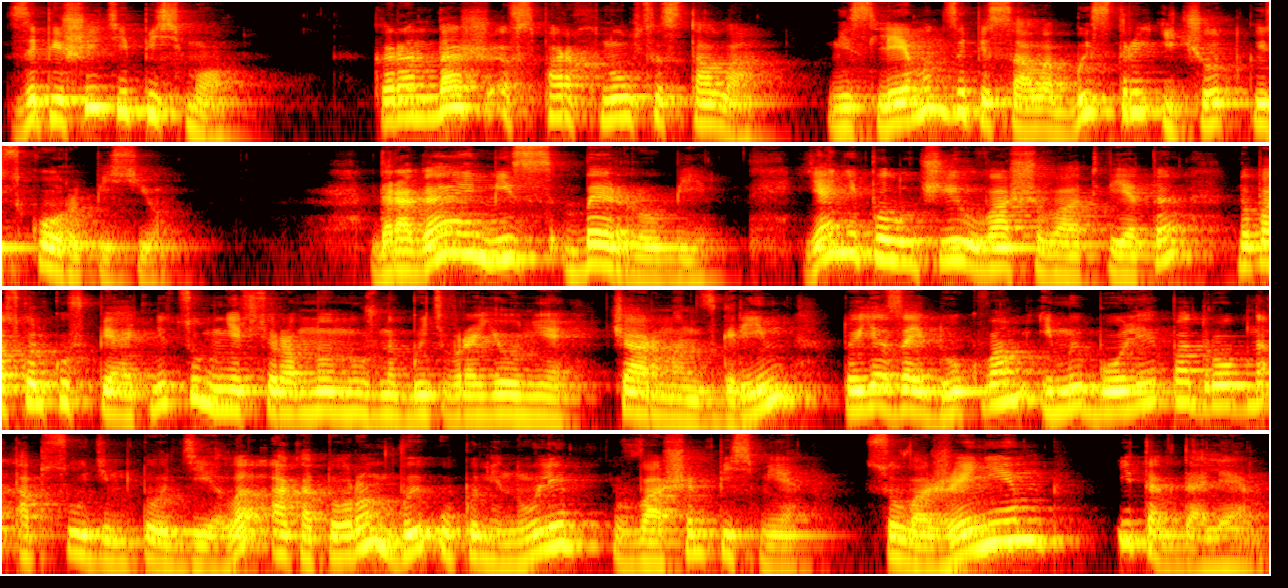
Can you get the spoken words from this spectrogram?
запишите письмо». Карандаш вспорхнул со стола. Мисс Лемон записала быстрой и четкой скорописью. «Дорогая мисс Берруби, я не получил вашего ответа, но поскольку в пятницу мне все равно нужно быть в районе Чарманс Грин, то я зайду к вам, и мы более подробно обсудим то дело, о котором вы упомянули в вашем письме. С уважением и так далее.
